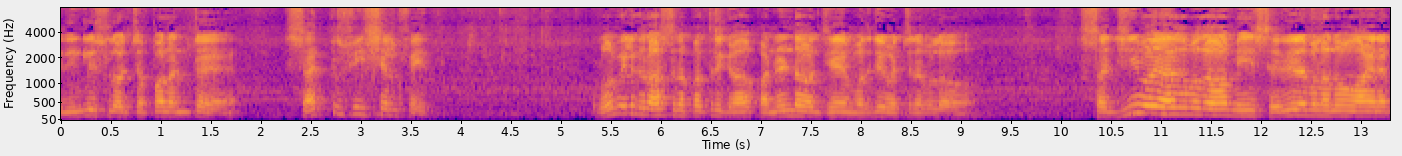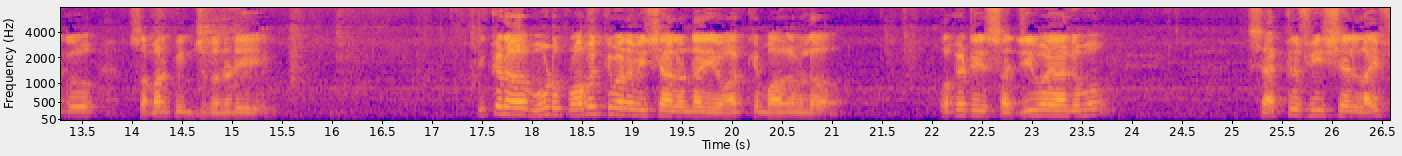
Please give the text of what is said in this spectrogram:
ఇది ఇంగ్లీష్లో చెప్పాలంటే సాక్రిఫిషియల్ ఫెయిత్ రోమిలకు రాసిన పత్రిక పన్నెండవ అధ్యాయం మొదటి వచనములో సజీవ యాగముగా మీ శరీరములను ఆయనకు సమర్పించుకొనుడి. ఇక్కడ మూడు ప్రాముఖ్యమైన విషయాలు ఉన్నాయి ఈ వాక్య భాగంలో. ఒకటి సజీవ యాగము సాక్రిఫిషియల్ లైఫ్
